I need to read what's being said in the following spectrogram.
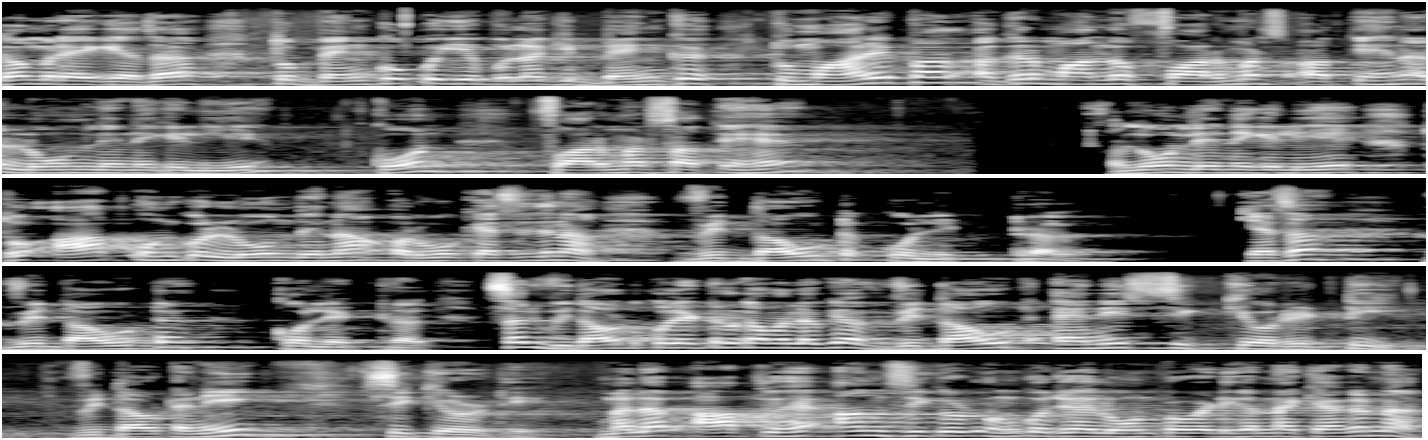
कम रह गया था। तो बैंकों को ये बोला कि बैंक तुम्हारे पास अगर मान लो फार्मर्स आते हैं ना लोन लेने के लिए, कौन? फार्मर्स आते हैं लोन लेने के लिए तो आप उनको लोन देना और वो कैसे देना? विदाउट कोलिट्रल कैसा without collateral sir without collateral का मतलब क्या? Without any security without any security मतलब आप जो है अनसिक्योर्ड उनको जो है लोन प्रोवाइड करना, क्या करना?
